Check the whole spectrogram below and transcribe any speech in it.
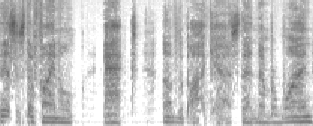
this is the final act of the podcast. That number one,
